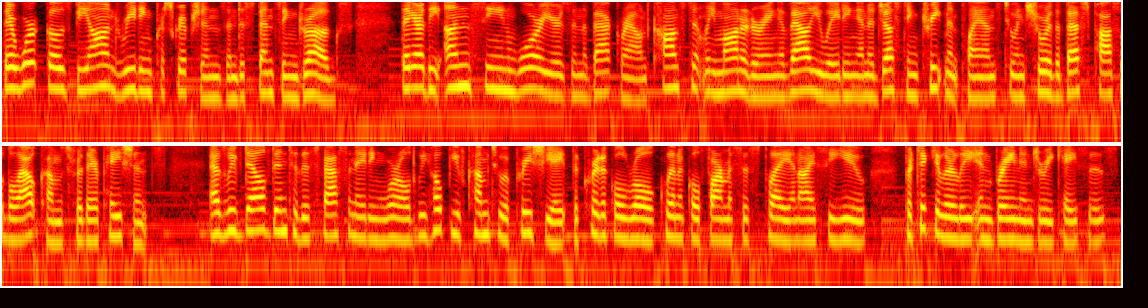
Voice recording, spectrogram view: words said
Their work goes beyond reading prescriptions and dispensing drugs. They are the unseen warriors in the background, constantly monitoring, evaluating, and adjusting treatment plans to ensure the best possible outcomes for their patients. As we've delved into this fascinating world, we hope you've come to appreciate the critical role clinical pharmacists play in ICU, particularly in brain injury cases.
